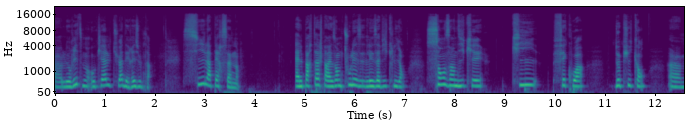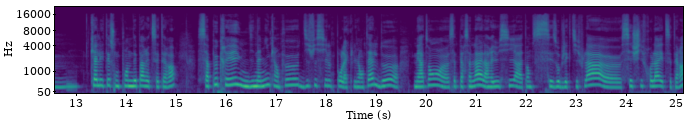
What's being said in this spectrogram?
euh, le rythme auquel tu as des résultats. Si la personne, elle partage par exemple tous les, avis clients sans indiquer qui fait quoi, depuis quand, euh, quel était son point de départ, etc., ça peut créer une dynamique un peu difficile pour la clientèle de euh, mais attends, cette personne-là, elle a réussi à atteindre ces objectifs-là, ces chiffres-là, etc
